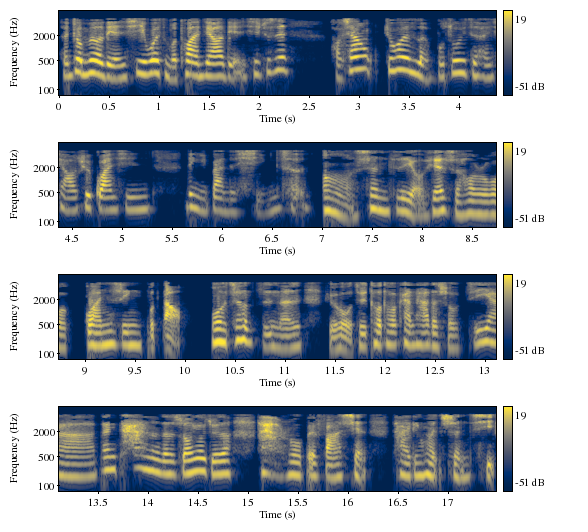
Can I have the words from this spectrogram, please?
很久没有联系，为什么突然间要联系？就是好像就会忍不住一直很想要去关心另一半的行程。嗯，甚至有些时候如果关心不到。”我就只能，比如我去偷偷看他的手机啊，但看了的时候又觉得，哎呀，如果被发现，他一定会很生气，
